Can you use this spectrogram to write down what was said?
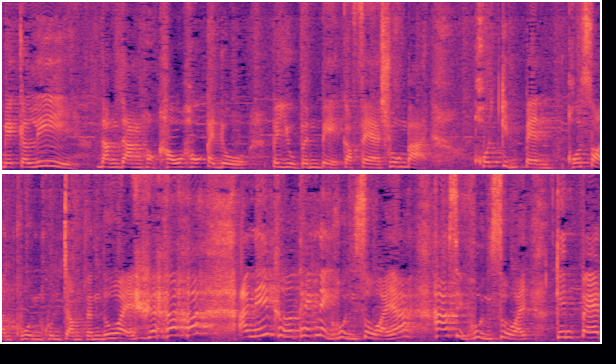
เบเกอรี่ดัง ๆ ของเขาฮอกไกโด ไปอยู่เป็นเบรกกาแฟช่วงบ่ายโค้ดกินเป็นโค้ดสอนคุณคุณจำกันด้วย อันนี้คือเทคนิคหุ่นสวยอะ50 หุ่นสวย กินเป็น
